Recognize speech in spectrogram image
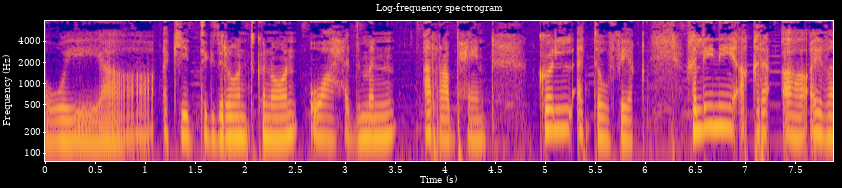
وأكيد تقدرون تكونون واحد من الرابحين. كل التوفيق. خليني أقرأ أيضا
